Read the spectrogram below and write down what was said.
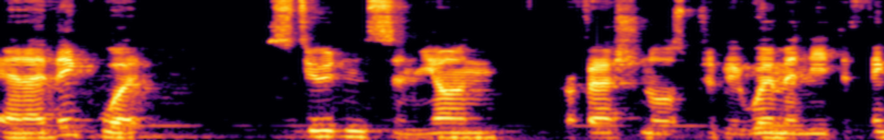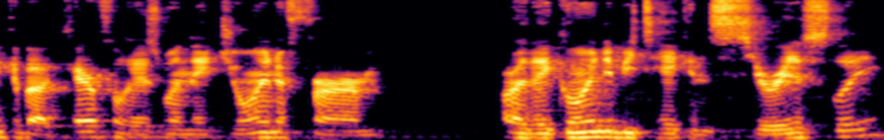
And I think what students and young professionals, particularly women, need to think about carefully is when they join a firm, are they going to be taken seriously?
